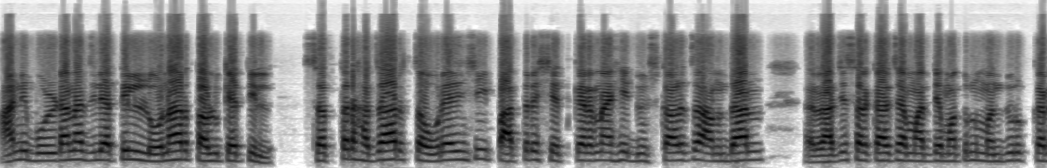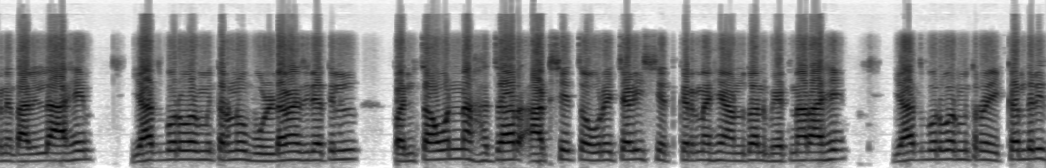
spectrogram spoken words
आणि बुलढाणा जिल्ह्यातील लोणार तालुक्यातील सत्तर हजार चौऱ्याऐंशी पात्र शेतकऱ्यांना हे दुष्काळचं अनुदान राज्य सरकारच्या माध्यमातून मंजूर करण्यात आलेलं आहे. याचबरोबर मित्रांनो बुलढाणा जिल्ह्यातील पंचावन्न हजार आठशे चौवेचाळीस शेतकऱ्यांना हे अनुदान भेटणार आहे. याचबरोबर मित्रांनो एकंदरीत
